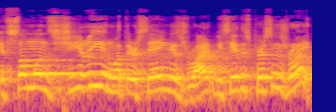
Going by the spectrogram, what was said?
If someone's Shi'i and what they're saying is right, we say this person is right.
